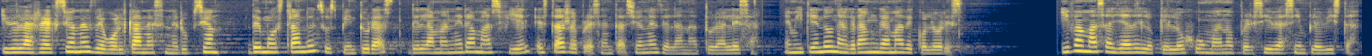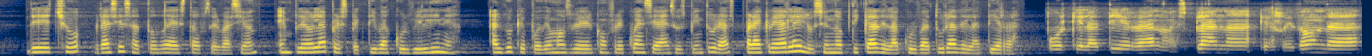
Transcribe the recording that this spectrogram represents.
y de las reacciones de volcanes en erupción, demostrando en sus pinturas de la manera más fiel estas representaciones de la naturaleza, emitiendo una gran gama de colores. Iba más allá de lo que el ojo humano percibe a simple vista. De hecho, gracias a toda esta observación, empleó la perspectiva curvilínea, algo que podemos ver con frecuencia en sus pinturas para crear la ilusión óptica de la curvatura de la Tierra. Porque la Tierra no es plana, es redonda.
